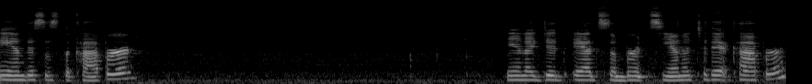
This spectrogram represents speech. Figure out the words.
And this is the copper. And I did add some burnt sienna to that copper.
